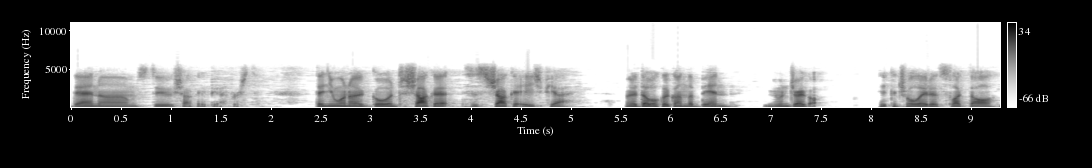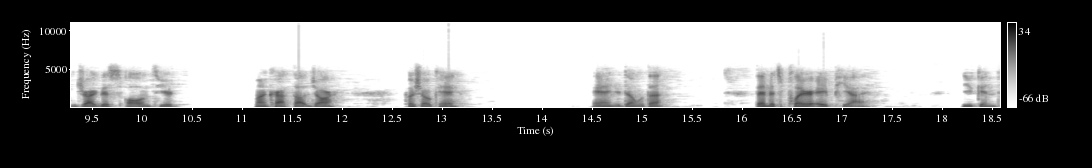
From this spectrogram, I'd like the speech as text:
Then um, let's do Shockah API first. Then you want to go into Shockah. This is Shockah API. I'm going to double click on the bin. You want to drag, hit Control A to select all. Drag this all into your Minecraft.jar. Push OK. And you're done with that. Then it's Player API. You can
